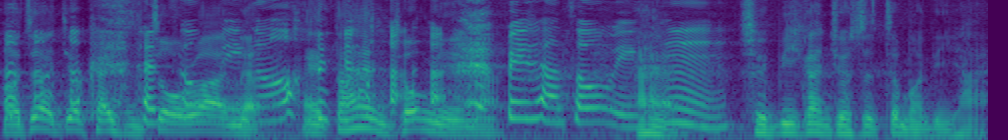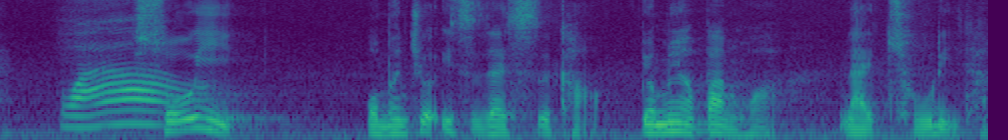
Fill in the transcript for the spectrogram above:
跑出来就开始作乱了哎，他很聪明啊，非常聪明，哎嗯，，所以 B 肝就是这么厉害，哇哦，所以我们就一直在思考有没有办法来处理它。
